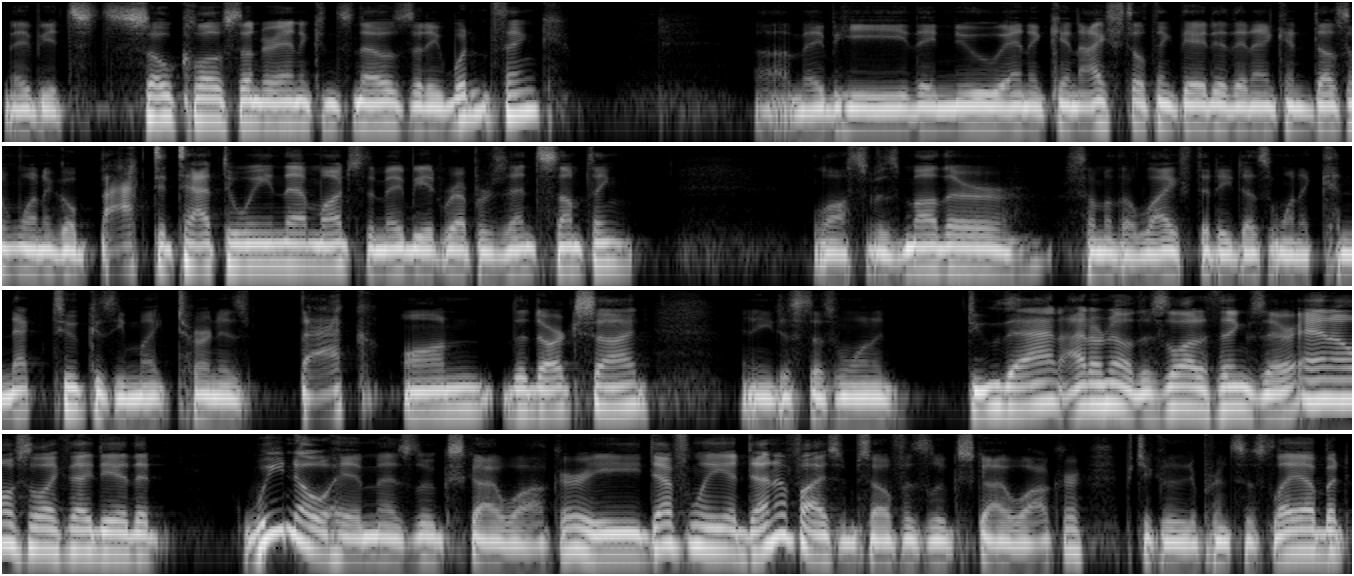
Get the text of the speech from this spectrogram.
maybe it's so close under Anakin's nose that he wouldn't think. Uh, maybe he, they knew Anakin. I still think they did that Anakin doesn't want to go back to Tatooine that much, that maybe it represents something. Loss of his mother, some of the life that he doesn't want to connect to because he might turn his back on the dark side and he just doesn't want to do that. I don't know. There's a lot of things there. And I also like the idea that we know him as Luke Skywalker. He definitely identifies himself as Luke Skywalker, particularly to Princess Leia. But,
